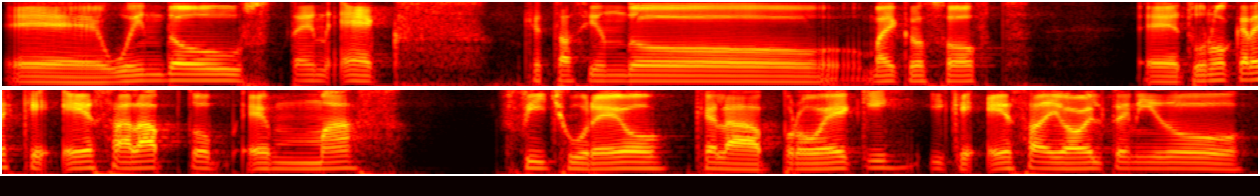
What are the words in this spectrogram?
eh, Windows 10X que está haciendo Microsoft? ¿Tú no crees que esa laptop es más fichureo que la Pro X y que esa debe haber tenido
